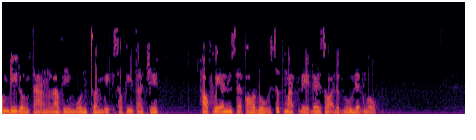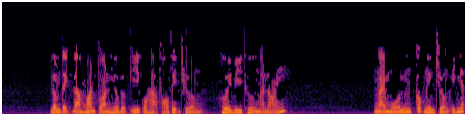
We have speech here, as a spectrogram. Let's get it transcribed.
âm đi đường tàng là vì muốn chuẩn bị sau khi ta chết. Học viện sẽ có đủ sức mạnh để đe dọa được núi luyện ngục. Lâm Tịch đã hoàn toàn hiểu được ý của hạ phó viện trưởng, hơi bi thương mà nói. Ngài muốn cốc niên trưởng ít nhất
